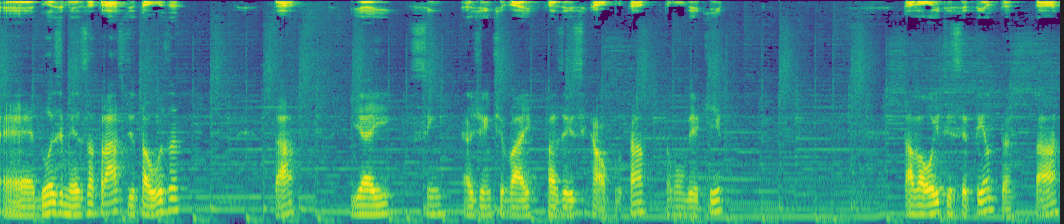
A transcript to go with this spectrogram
é, 12 meses atrás de Itaúsa, tá? E aí sim a gente vai fazer esse cálculo, tá? Então vamos ver aqui. Tava 8,70, tá?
